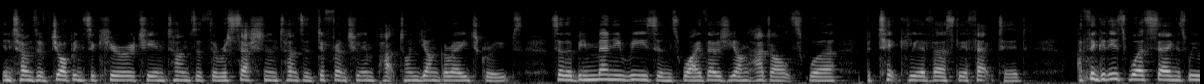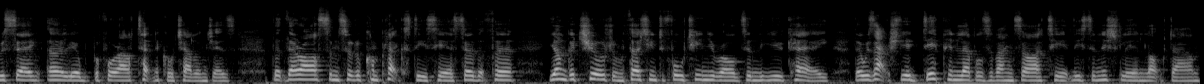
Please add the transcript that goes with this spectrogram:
in terms of job insecurity, in terms of the recession, in terms of differential impact on younger age groups. So there'd be many reasons why those young adults were particularly adversely affected. I think it is worth saying, as we were saying earlier before our technical challenges, that there are some sort of complexities here. So that for younger children, 13 to 14 year olds in the UK, there was actually a dip in levels of anxiety, at least initially in lockdown,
